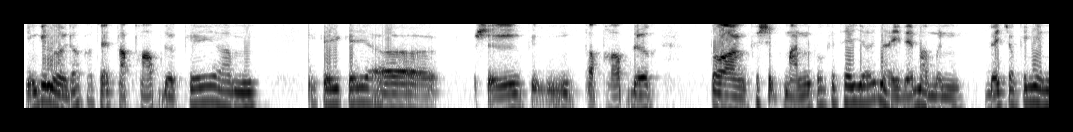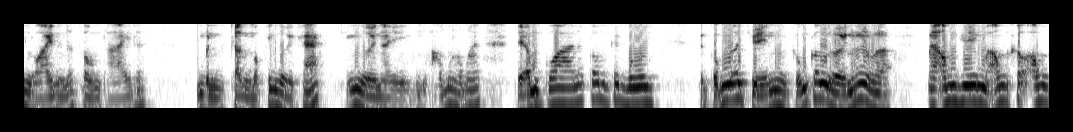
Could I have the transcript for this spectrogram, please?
Những cái người đó có thể tập hợp được cái um, cái cái, cái uh, sự tập hợp được toàn cái sức mạnh của cái thế giới này để mà mình để cho cái nhân loại này nó tồn tại đó. Mình cần một cái người khác. Cái người này không không không thì hôm qua nó có một cái vui cũng nói chuyện cũng có người nói là mà ông duyên mà ông không ông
